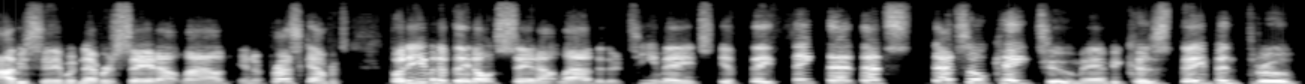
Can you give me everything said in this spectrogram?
obviously they would never say it out loud in a press conference. But even if they don't say it out loud to their teammates, if they think that, that's that's okay too, man, because they've been through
